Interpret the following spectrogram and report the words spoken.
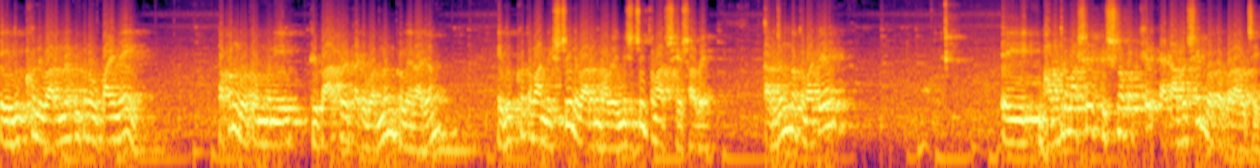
এই দুঃখ নিবারণের কোনো উপায় নেই? তখন গৌতম মুনি কৃপা করে তাকে বর্ণন করলেন, রাজন, এই দুঃখ তোমার নিশ্চয়ই নিবারণ হবে, নিশ্চয়ই তোমার শেষ হবে। তার জন্য তোমাকে এই ভাদ্র মাসের কৃষ্ণপক্ষের একাদশীর ব্রত করা উচিত।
